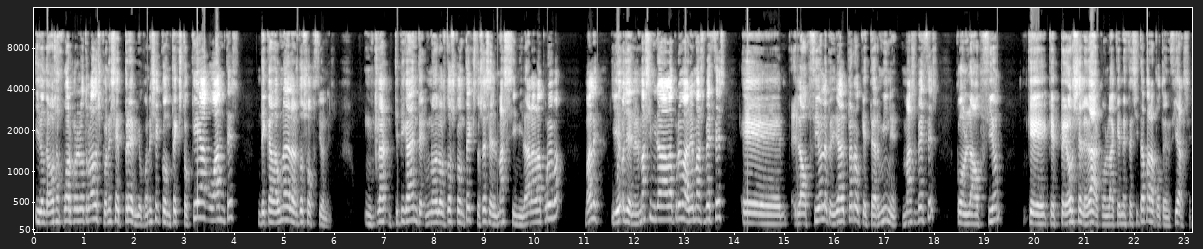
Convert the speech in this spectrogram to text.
Y donde vamos a jugar por el otro lado es con ese previo, con ese contexto. ¿Qué hago antes de cada una de las dos opciones? típicamente uno de los dos contextos es el más similar a la prueba, ¿vale? Y oye, en el más similar a la prueba haré más veces eh, la opción, le pediré al perro que termine más veces con la opción que, peor se le da, con la que necesita para potenciarse.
